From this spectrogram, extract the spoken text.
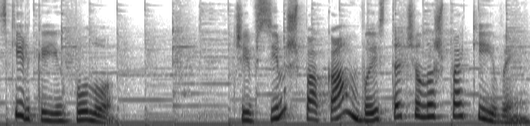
Скільки їх було? Чи всім шпакам вистачило шпаківень?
